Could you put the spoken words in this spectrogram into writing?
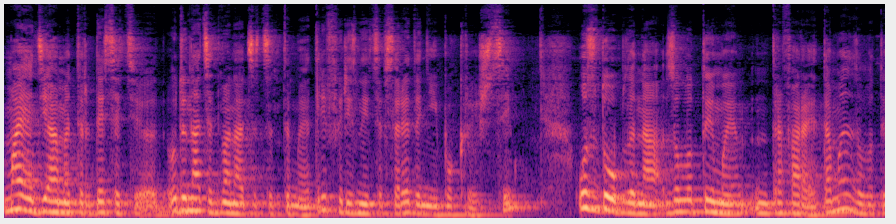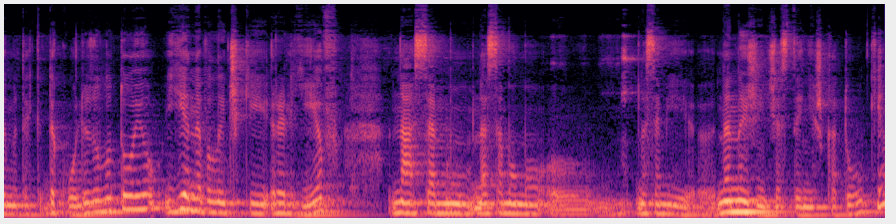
має діаметр 11-12 см, різниця всередині і по кришці. Оздоблена золотими трафаретами, золотими деколю золотою. Є невеличкий рельєф на самому, на самому на самій е, на нижній частині шкатулки.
